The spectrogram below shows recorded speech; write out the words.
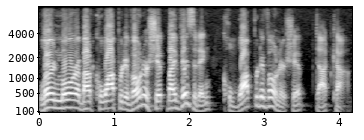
Learn more about cooperative ownership by visiting cooperativeownership.com.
